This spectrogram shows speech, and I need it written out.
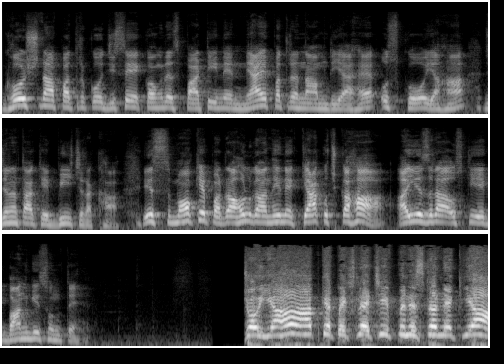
घोषणा पत्र को, जिसे कांग्रेस पार्टी ने न्याय पत्र नाम दिया है, उसको यहाँ जनता के बीच रखा। इस मौके पर राहुल गांधी ने क्या कुछ कहा? आइए जरा उसकी एक बानगी सुनते हैं। जो यहाँ आपके पिछले चीफ मिनिस्टर ने किया,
